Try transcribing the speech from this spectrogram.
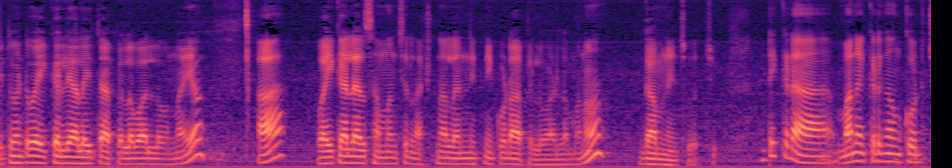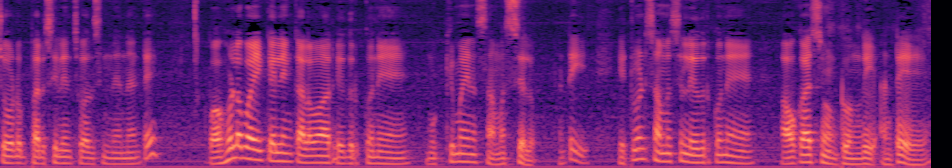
ఎటువంటి వైకల్యాలు అయితే ఆ పిల్లవాళ్ళలో ఉన్నాయో ఆ వైకల్యాలకు సంబంధించిన లక్షణాలన్నింటినీ కూడా ఆ పిల్లవాళ్ళలో మనం గమనించవచ్చు. అంటే ఇక్కడ మనం ఇక్కడ ఇంకోటి చూడ పరిశీలించవలసింది ఏంటంటే బహుళ వైకల్యం కలవారు ఎదుర్కొనే ముఖ్యమైన సమస్యలు. అంటే ఎటువంటి సమస్యలు ఎదుర్కొనే అవకాశం ఉంటుంది? అంటే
